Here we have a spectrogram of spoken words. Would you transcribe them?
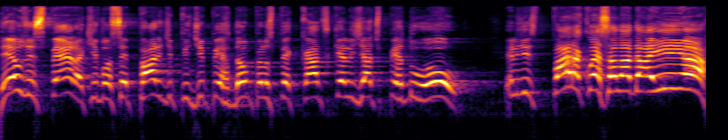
Deus espera que você pare de pedir perdão pelos pecados que Ele já te perdoou. Ele diz: para com essa ladainha.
